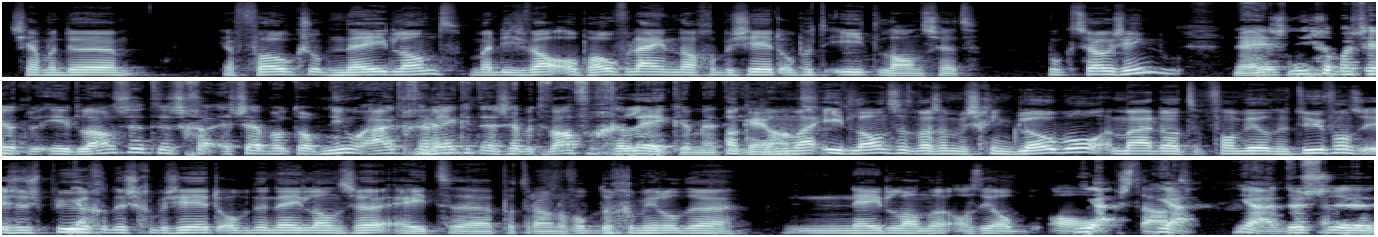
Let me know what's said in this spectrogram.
zeg maar de ja, focus op Nederland, maar die is wel op hoofdlijnen dan gebaseerd op het Eat Lancet. Moet ik het zo zien? Nee, het is niet gebaseerd op Eat Lancet. Is ze hebben het opnieuw uitgerekend en ze hebben het wel vergeleken met Oké, okay, maar Eat Lancet was dan misschien global, maar dat van Wild Natuurfonds is dus puur dus gebaseerd op de Nederlandse eetpatroon of op de gemiddelde Nederlander als die al, al ja, bestaat. Ja, ja dus ja. De,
